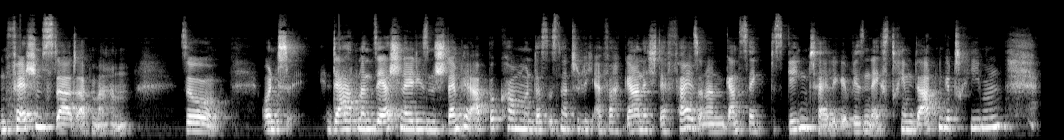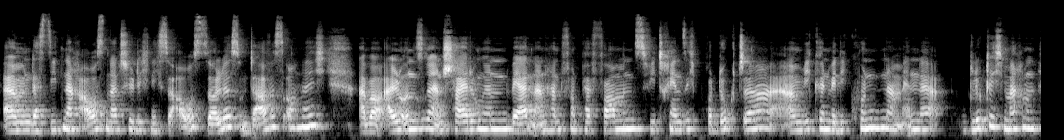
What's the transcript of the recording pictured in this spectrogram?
ein Fashion-Startup machen. So. Und da hat man sehr schnell diesen Stempel abbekommen und das ist natürlich einfach gar nicht der Fall, sondern ganz das Gegenteilige. Wir sind extrem datengetrieben. Ähm, das sieht nach außen natürlich nicht so aus, soll es und darf es auch nicht. Aber all unsere Entscheidungen werden anhand von Performance, wie drehen sich Produkte, ähm, wie können wir die Kunden am Ende glücklich machen,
